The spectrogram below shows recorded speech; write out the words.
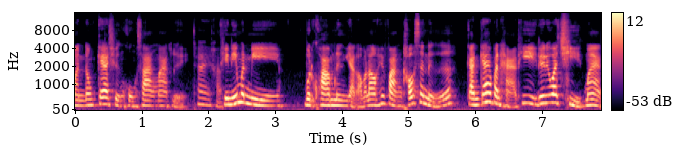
มันต้องแก้เชิงโครงสร้างมากเลย ใช่ค่ะ ทีนี้มันมี บทความหนึ่งอยากเอามาเล่าให้ฟังเขาเสนอการแก้ปัญหาที่เรียกได้ว่าฉีกมาก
